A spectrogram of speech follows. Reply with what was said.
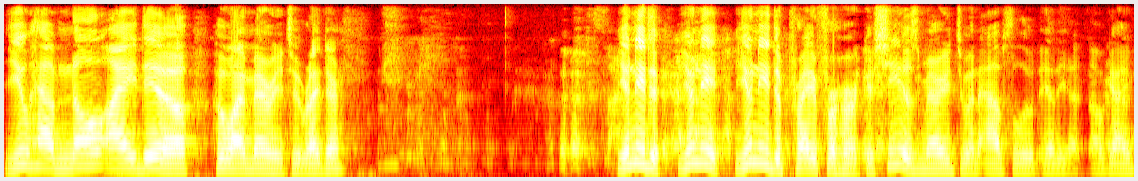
You have no idea who I'm married to, right there? You need to you need you need to pray for her because she is married to an absolute idiot. Okay.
